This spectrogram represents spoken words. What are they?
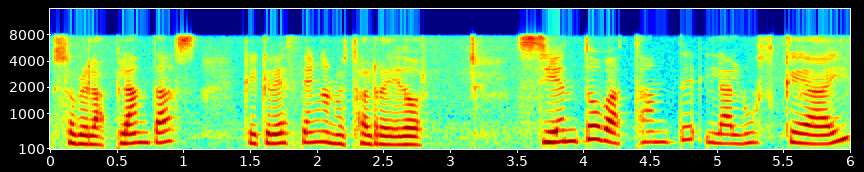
sobre las plantas que crecen a nuestro alrededor. Siento bastante la luz que hay,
